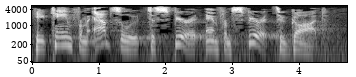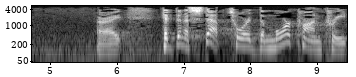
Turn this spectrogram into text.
he came from absolute to spirit and from spirit to God. All right? Had been a step toward the more concrete,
